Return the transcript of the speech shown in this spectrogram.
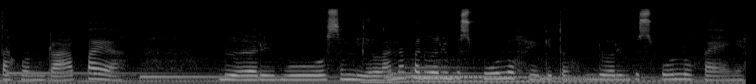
tahun berapa ya 2009 apa 2010 ya gitu. 2010 kayaknya.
